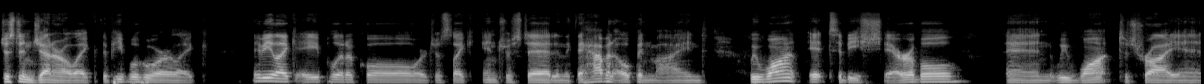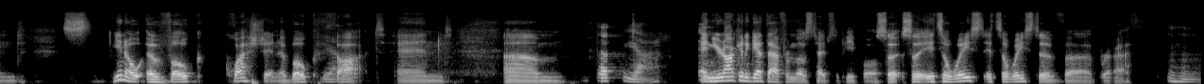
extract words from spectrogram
just in general, like the people who are like maybe like apolitical or just like interested and like they have an open mind we want it to be shareable and we want to try and you know evoke question evoke yeah. thought and um that yeah and, and you're not going to get that from those types of people so so it's a waste it's a waste of uh, breath mm-hmm.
